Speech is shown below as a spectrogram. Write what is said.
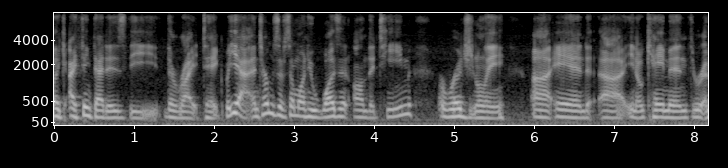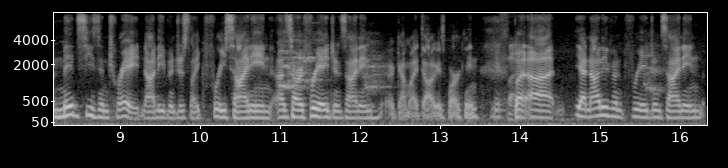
like I think that is the the right take. But yeah, in terms of someone who wasn't on the team originally, uh, and uh, you know came in through a mid-season trade, not even just like free signing. Uh, sorry, free agent signing. God, my dog is barking. But uh, yeah, not even free agent signing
